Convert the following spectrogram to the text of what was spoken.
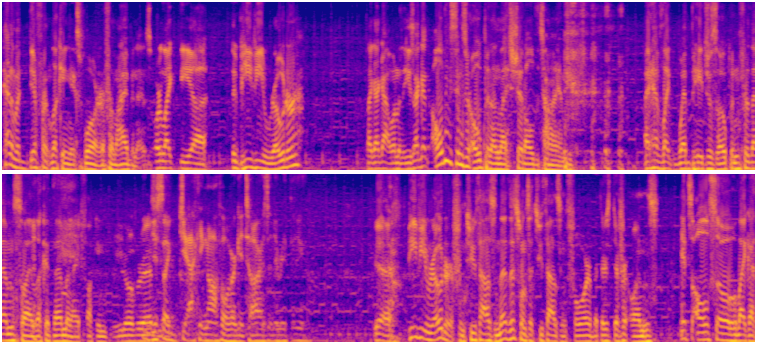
kind of a different looking Explorer from Ibanez, or like the uh, the PV Rotor. Like I got one of these. I got all these things are open on my shit all the time. I have like web pages open for them, so I look at them and I fucking read over it. just like jacking off over guitars and everything. Yeah, PV Rotor from 2000. This one's a 2004, but there's different ones. It's also like a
